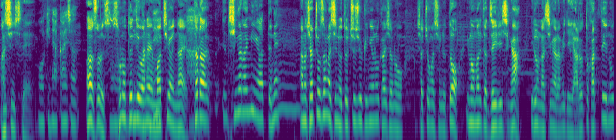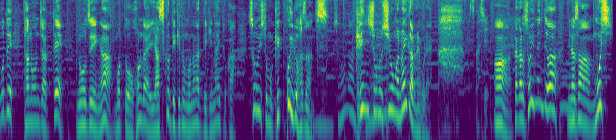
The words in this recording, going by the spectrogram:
安心して。大きな会社。あそうです、うん。その点ではね間違いない、はい。ただしがらみがあってね、あの社長さんが死ぬと中小企業の会社の社長が死ぬと今までた税理士がいろんなしがらみでやるとかっていうので頼んじゃって納税がもっと本来安くできるものができないとかそういう人も結構いるはずなんです。うんそうなんですね。検証のしようがないからねこれ。はあ難し。いああだからそういう面では皆さんもし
